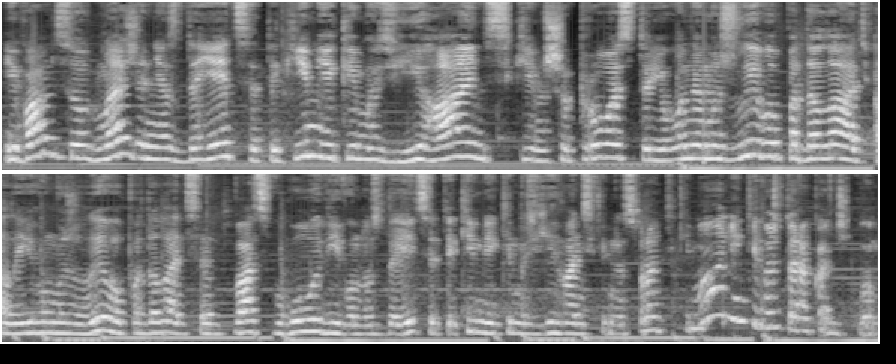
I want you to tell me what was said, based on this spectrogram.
І вам це обмеження здається таким якимось гігантським, що просто його неможливо подолати, але його можливо подолати. Це у вас в голові воно здається таким якимось гігантським. Насправді такий маленький ваш тараканчик вам.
